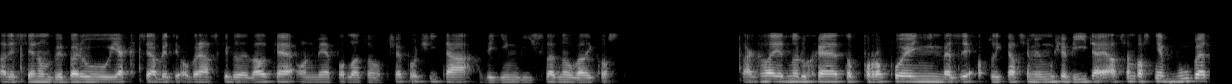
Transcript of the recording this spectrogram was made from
Tady si jenom vyberu, jak chci, aby ty obrázky byly velké, on je podle toho přepočítá a vidím výslednou velikost. Takhle jednoduché to propojení mezi aplikacemi může být a já jsem vlastně vůbec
